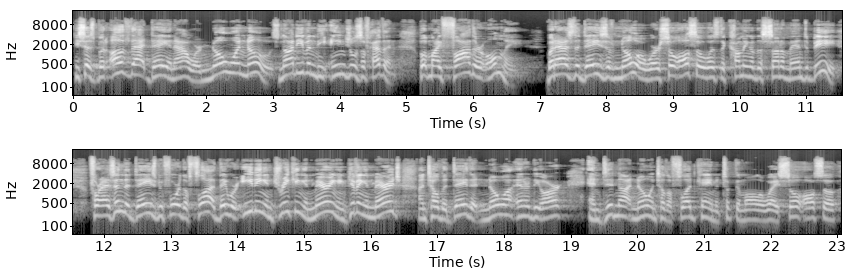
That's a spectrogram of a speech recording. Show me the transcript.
He says, But of that day and hour, no one knows, not even the angels of heaven, but my Father only. But as the days of Noah were, so also was the coming of the Son of Man to be. For as in the days before the flood, they were eating and drinking and marrying and giving in marriage until the day that Noah entered the ark and did not know until the flood came and took them all away. So also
